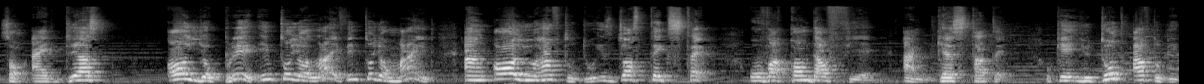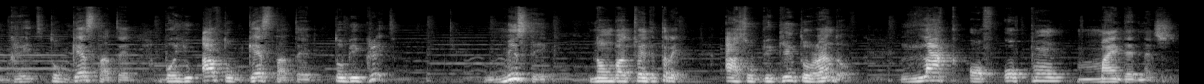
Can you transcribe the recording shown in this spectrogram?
some ideas on your brain, into your life, into your mind. And all you have to do is just take step, overcome that fear and get started. Okay, you don't have to be great to get started, but you have to get started to be great. Mistake number 23 as we begin to round off lack of open mindedness.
